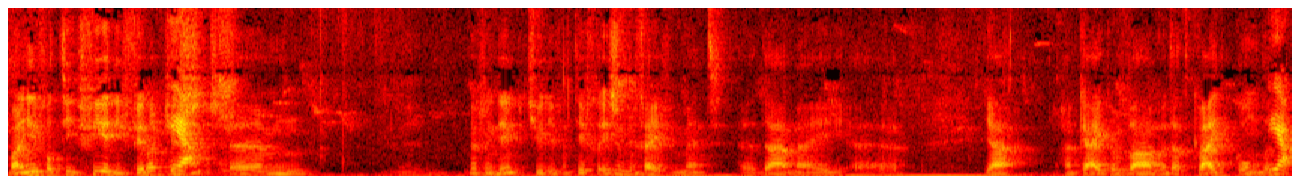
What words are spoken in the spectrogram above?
Maar in ieder geval die, via die filmpjes. Ja. ehm, mijn vriendin Julia van Tichelen is op Mhm. een gegeven moment eh, daarmee eh, ja, gaan kijken waar we dat kwijt konden. Ja.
